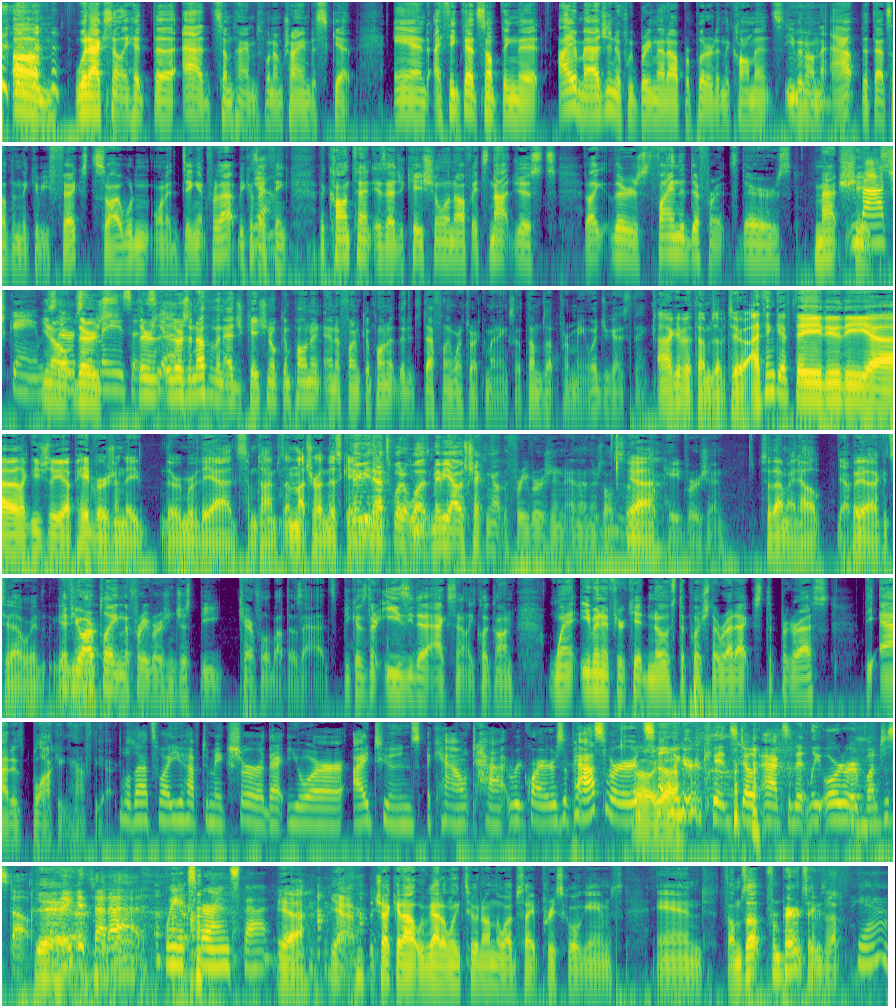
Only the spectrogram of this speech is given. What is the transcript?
um, would accidentally hit the ad sometimes when I'm trying to skip. And I think that's something that I imagine if we bring that up or put it in the comments, even on the app, that that's something that could be fixed. So I wouldn't want to ding it for that because I think the content is educational enough. It's not just like there's find the difference. There's match shapes, Match games, You know, there's the there's mazes, there's yeah. there's enough of an educational component and a fun component that it's definitely worth recommending. So thumbs up from me. What do you guys think? I'll give it a thumbs up too. I think if they do the uh, like usually a paid version, they they remove the ads sometimes. I'm not sure on this game. Maybe that's what it was. Maybe I was checking out the free version and then there's also Yeah. a paid version. So that might help. Yeah. But yeah, I can see that. With if you are playing the free version, just be careful about those ads because they're easy to accidentally click on. When even if your kid knows to push the red X to progress, the ad is blocking half the X. Well, that's why you have to make sure that your iTunes account ha- requires a password Oh, so yeah. your kids don't accidentally order a bunch of stuff Yeah. when they hit that ad. We experienced that. yeah. yeah, so check it out. We've got a link to it on the website, preschool games, and thumbs up from Parent Savers. Thumbs up. Yeah.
